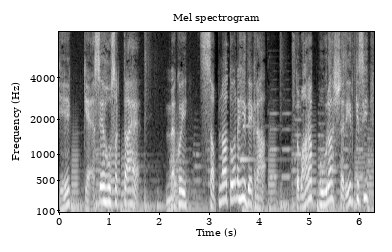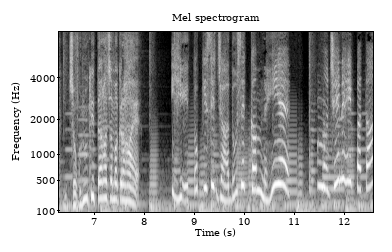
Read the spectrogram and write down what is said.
ये कैसे हो सकता है? मैं कोई सपना तो नहीं देख रहा। तुम्हारा पूरा शरीर किसी जुगनू की तरह चमक रहा है। ये तो किसी जादू से कम नहीं है। मुझे नहीं पता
